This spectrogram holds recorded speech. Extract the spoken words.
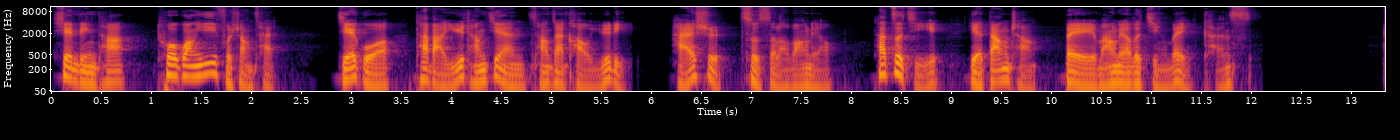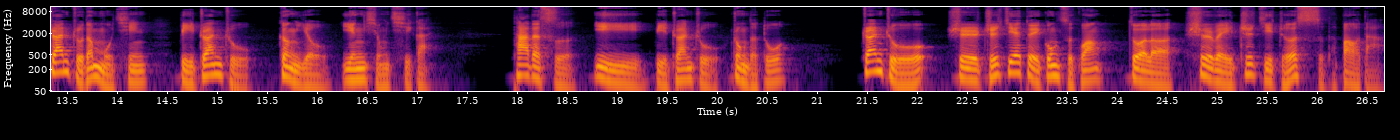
限定他脱光衣服上菜。结果他把鱼肠剑藏在烤鱼里，还是刺死了王僚。他自己也当场被王僚的警卫砍死。专主的母亲比专主更有英雄气概，他的死意义比专主重得多。专主是直接对公子光做了士为知己者死的报答。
